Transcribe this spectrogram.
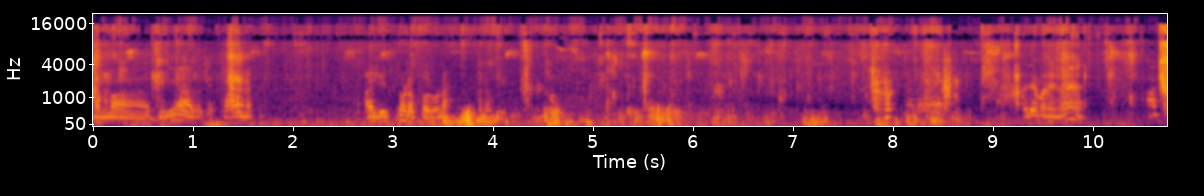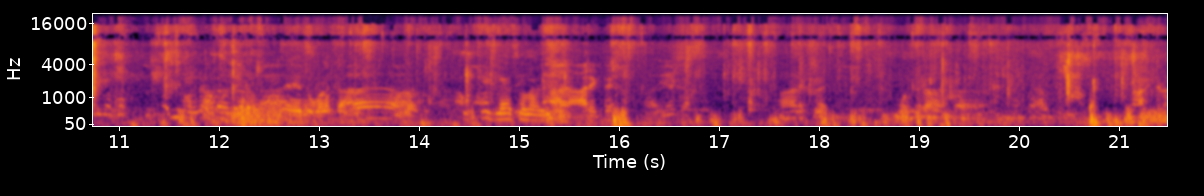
ನಮ್ಮ ದುನಿಯಾ ಆಗೋಕ್ಕೆ ಕಾರಣ. ಅಲ್ಲಿ ನೋಡಪ್ಪ ಋಣ ಅದೇ ಮನೆನೇ? ಆರು ಎಕರೆ ಆರು ಎಕರೆ ಮೂರು ಜನ ನಾಲ್ಕು ಜನ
